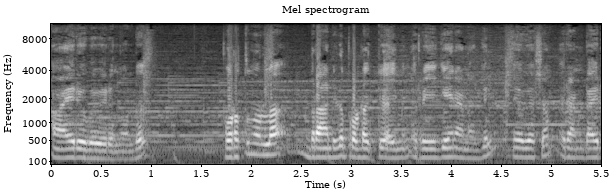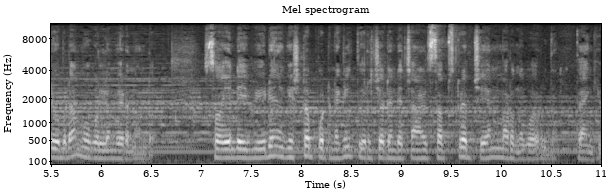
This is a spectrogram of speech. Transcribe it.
ആയിരം രൂപ വരുന്നുണ്ട്. പുറത്തുനിന്നുള്ള ബ്രാൻഡിന്റെ പ്രൊഡക്റ്റ് ഐ മീൻ റീഗെയിൻ ആണെങ്കിൽ ഏകദേശം രണ്ടായിരം രൂപയുടെ മുകളിലും വരുന്നുണ്ട്. സോ എന്റെ ഈ വീഡിയോ നിങ്ങൾക്ക് ഇഷ്ടപ്പെട്ടിട്ടുണ്ടെങ്കിൽ തീർച്ചയായിട്ടും എന്റെ ചാനൽ സബ്സ്ക്രൈബ് ചെയ്യാൻ മറന്നു പോകരുത് താങ്ക്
